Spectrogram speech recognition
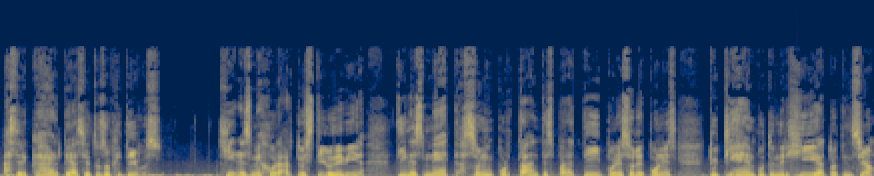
acercarte hacia tus objetivos. Quieres mejorar tu estilo de vida, tienes metas, son importantes para ti y por eso le pones tu tiempo, tu energía, tu atención.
